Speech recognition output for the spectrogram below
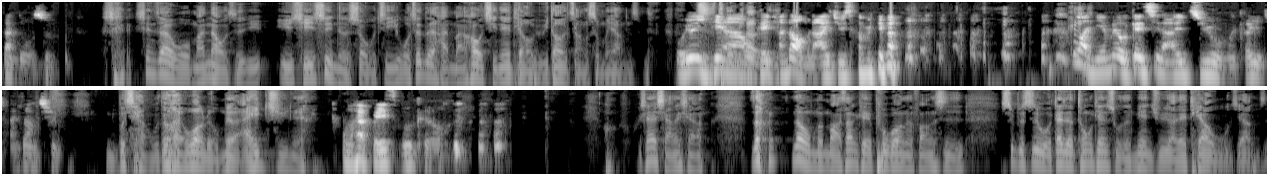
占多数。现现在我满脑子，与与其是你的手机，我真的还蛮好奇那条鱼到底长什么样子。我有影片啊，我可以传到我们的 IG 上面。万年没有更新的 IG，我们可以传上去。你不讲，我都还忘了我们有 IG 呢。我们还有 Facebook 哦。我现在想一想，让让我们马上可以曝光的方式，是不是我戴着通天鼠的面具来在跳舞这样子，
